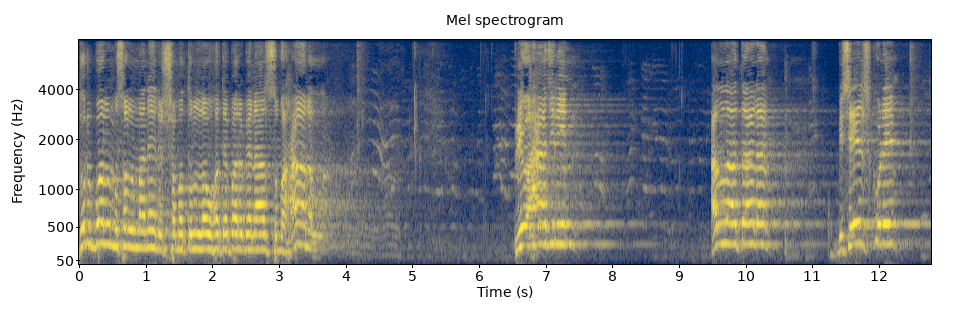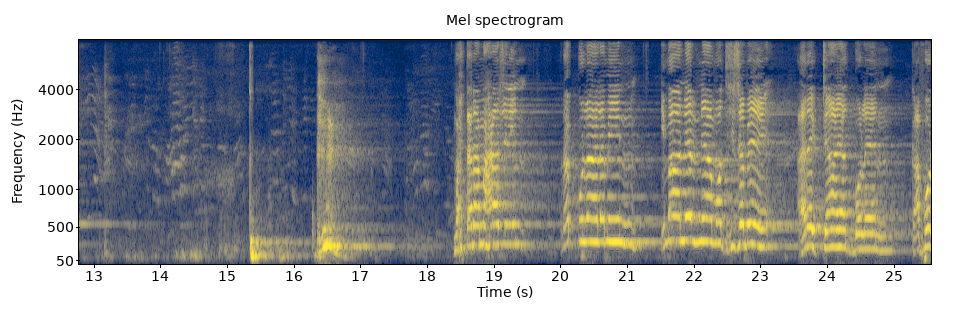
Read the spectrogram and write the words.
দুর্বল মুসলমানের সমতুল্য হতে পারবে না, সুবহানাল্লাহ। প্রিয় হাজিরিন, আল্লাহ বিশেষ করে মহতারাম হাজরিন, রব্বুল আলমিন ইমানের নিয়ামত হিসেবে আরেকটি আয়াত বলেন কাফর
